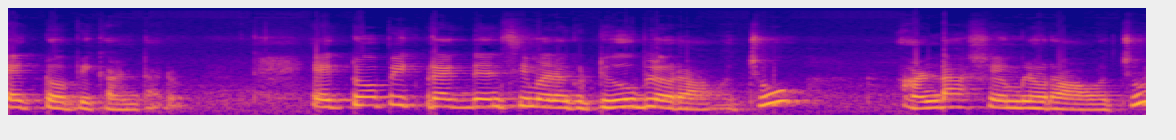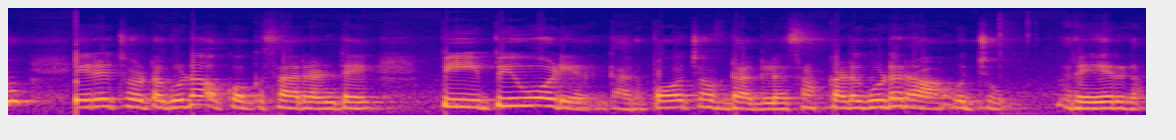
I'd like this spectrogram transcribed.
ఎక్టోపిక్ అంటారు. ఎక్టోపిక్ ప్రెగ్నెన్సీ మనకు ట్యూబ్లో రావచ్చు అండాశయంలో రావచ్చు. వేరే చోట కూడా ఒక్కొక్కసారి అంటే పి పిఓడి అంటారు పౌచ్ ఆఫ్ డగ్లస్ అక్కడ కూడా రావచ్చు రేర్గా.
